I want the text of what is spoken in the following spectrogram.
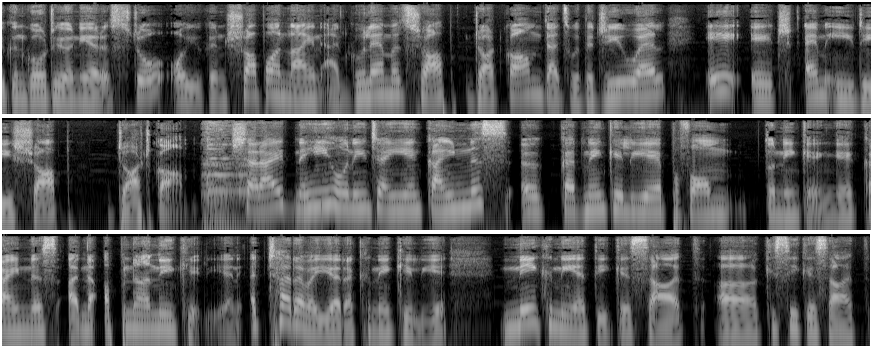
you can go to your nearest store or you can shop online at gulahmadshop.com that's with a g u l a h m e d shop dot com शराइ नहीं होनी चाहिए काइंडनेस करने के लिए परफॉर्म तो नहीं कहेंगे काइंडनेस अपनाने के लिए, यानी अच्छा रवैया रखने के लिए, नेक नियति के साथ किसी के साथ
